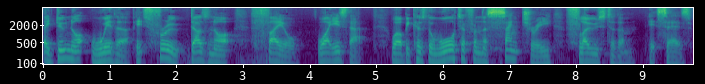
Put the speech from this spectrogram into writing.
they do not wither. Its fruit does not fail. Why is that? Well, because the water from the sanctuary flows to them, it says.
